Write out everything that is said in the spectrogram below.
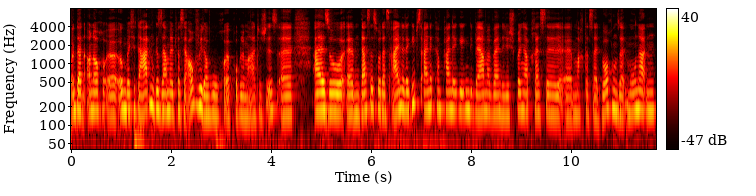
Und dann auch noch irgendwelche Daten gesammelt, was ja auch wieder hoch problematisch ist. Also ähm, das ist so das eine. Da gibt es eine Kampagne gegen die Wärmewende. Die Springerpresse macht das seit Wochen, seit Monaten.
